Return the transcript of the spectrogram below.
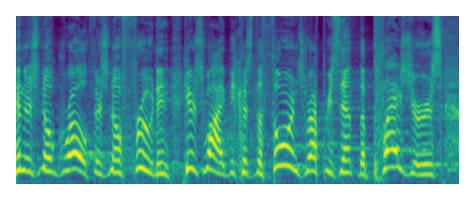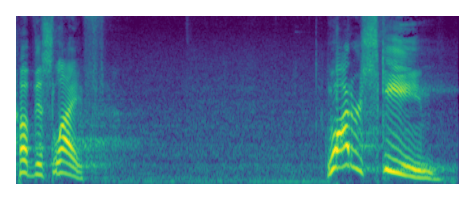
And there's no growth, there's no fruit. And here's why because the thorns represent the pleasures of this life water skiing,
